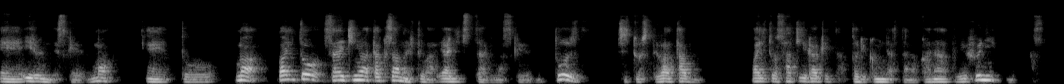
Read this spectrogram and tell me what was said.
えー、いるんですけれども、えっ、と、まあ、割と最近はたくさんの人がやりつつありますけれども、当時としては多分、割と先駆けた取り組みだったのかなというふうに思います。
